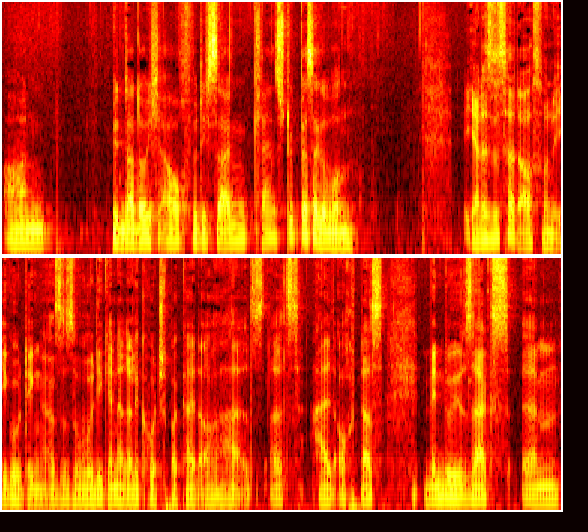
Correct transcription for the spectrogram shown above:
und bin dadurch auch, würde ich sagen, ein kleines Stück besser geworden. Ja, das ist halt auch so ein Ego-Ding, also sowohl die generelle Coachbarkeit auch als, als halt auch das. Wenn du sagst, ähm,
